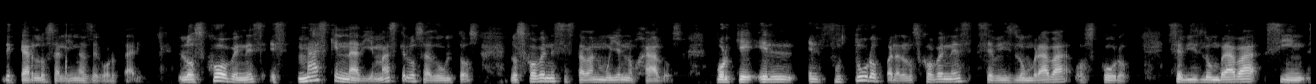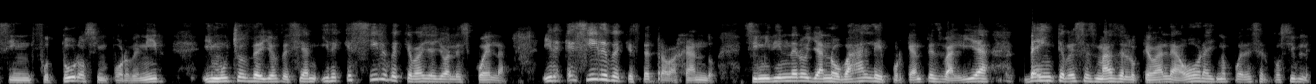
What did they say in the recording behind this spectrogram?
de Carlos Salinas de Gortari. Los jóvenes, es, más que nadie, nadie, más que los adultos, los jóvenes estaban muy enojados porque el, futuro para los jóvenes se vislumbraba oscuro, se vislumbraba sin, sin futuro, sin porvenir. Y muchos de ellos decían, ¿y de qué sirve que vaya yo a la escuela? ¿Y de qué sirve que esté trabajando? Si mi dinero ya no vale, porque antes valía 20 veces más de lo que vale ahora y no puede ser posible.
